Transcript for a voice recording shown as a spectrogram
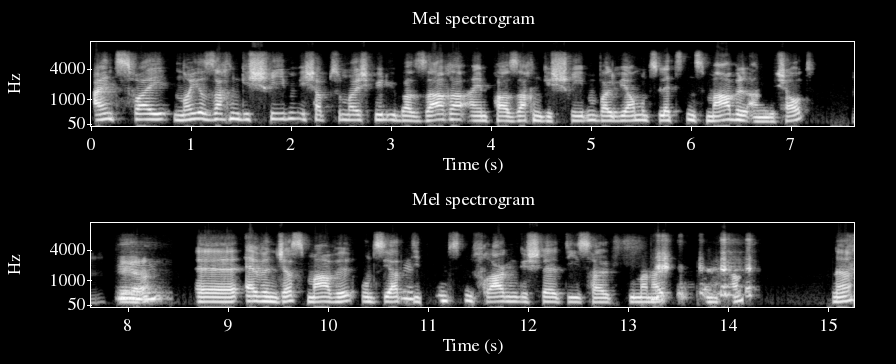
ein, zwei neue Sachen geschrieben. Ich habe zum Beispiel über Sarah ein paar Sachen geschrieben, weil wir haben uns letztens Marvel angeschaut. Ja. Äh, Avengers, Marvel, und sie hat die dümmsten Fragen gestellt, die es halt, die man halt stellen kann. Ne?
